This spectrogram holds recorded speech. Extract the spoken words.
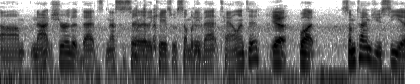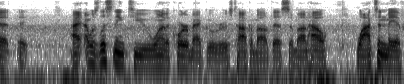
Um, not sure that that's necessarily the case with somebody that talented, Yeah. but sometimes you see a. a I, I was listening to one of the quarterback gurus talk about this about how Watson may have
